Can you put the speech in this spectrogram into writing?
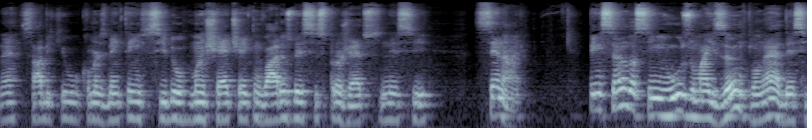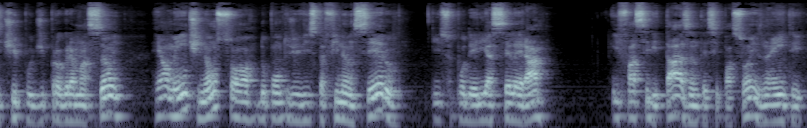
né, sabe que o Commerce Bank tem sido manchete aí com vários desses projetos nesse cenário. Pensando assim em uso mais amplo né, desse tipo de programação, realmente não só do ponto de vista financeiro, isso poderia acelerar e facilitar as antecipações né, entre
